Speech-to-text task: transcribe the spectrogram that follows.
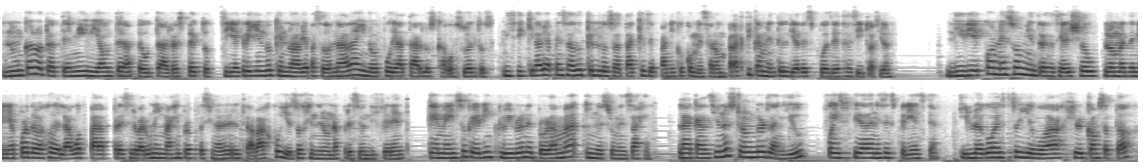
Nunca lo traté ni vi a un terapeuta al respecto. Seguía creyendo que no había pasado nada y no podía atar los cabos sueltos. Ni siquiera había pensado que los ataques de pánico comenzaron prácticamente el día después de esa situación. Lidié con eso mientras hacía el show, lo mantenía por debajo del agua para preservar una imagen profesional en el trabajo y eso generó una presión diferente, que me hizo querer incluirlo en el programa y nuestro mensaje. La canción Stronger Than You fue inspirada en esa experiencia y luego esto llevó a Here Comes a Talk,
